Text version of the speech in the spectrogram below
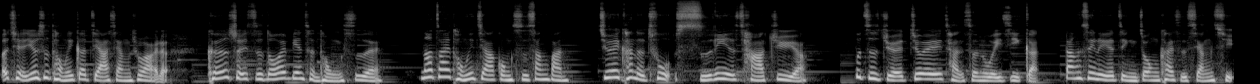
而且又是同一个家乡出来的，可能随时都会变成同事诶。那在同一家公司上班，就会看得出实力的差距啊，不自觉就会产生危机感。当心里的警钟开始响起，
